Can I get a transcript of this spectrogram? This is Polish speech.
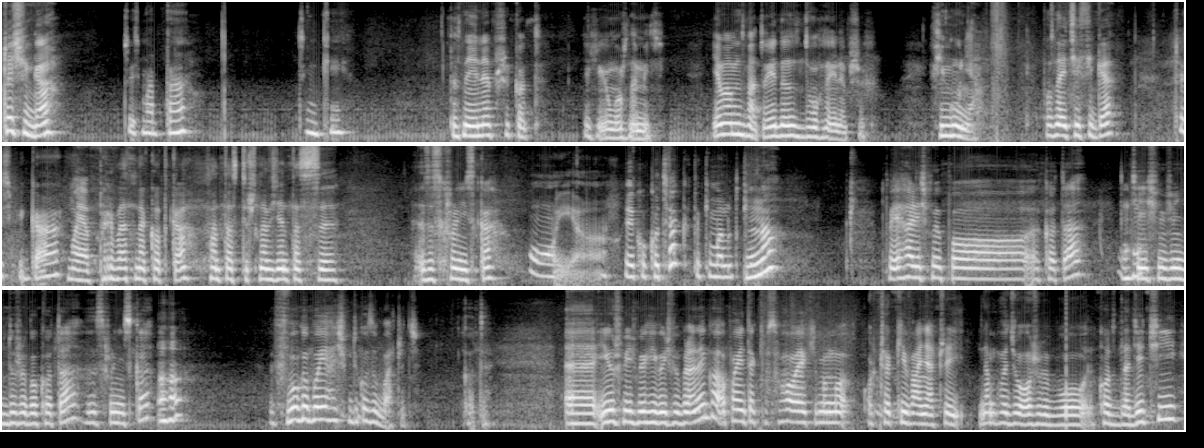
Cześć Figa. Cześć Marta. Dzięki. To jest najlepszy kot, jakiego można mieć. Ja mam dwa, to jeden z dwóch najlepszych. Figunia. Poznajcie Figę? Cześć Figa. Moja prywatna kotka, fantastyczna, wzięta z, ze schroniska. O ja. Jako kociak? Taki malutki? No. Pojechaliśmy po kota. Chcieliśmy wziąć dużego kota ze schroniska. Aha. W ogóle pojechaliśmy tylko zobaczyć koty. E, I już mieliśmy jakiegoś wybranego, a pani tak posłuchała, jakie mamy oczekiwania, czyli nam chodziło, żeby było kot dla dzieci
